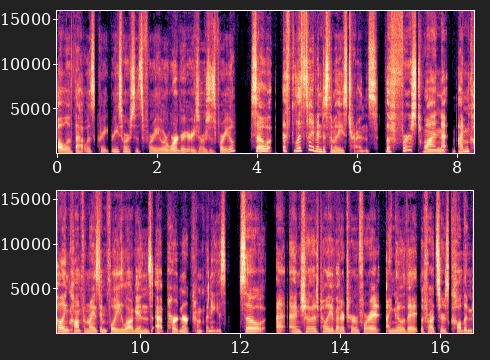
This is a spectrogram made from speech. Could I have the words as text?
all of that was great resources for you, or were great resources for you. So let's dive into some of these trends. The first one I'm calling compromised employee logins at partner companies. So I, am sure there's probably a better term for it. I know that the fraudsters call them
